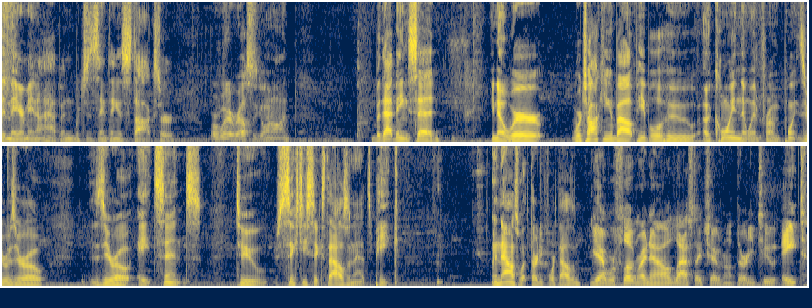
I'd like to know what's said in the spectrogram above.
that may or may not happen which is the same thing as stocks or or whatever else is going on but that being said you know we're we're talking about people who a coin that went from 0.0008 cents to 66,000 at its peak. And now it's what 34,000? Yeah, we're floating right now. Last I checked, we're on thirty-two eight,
